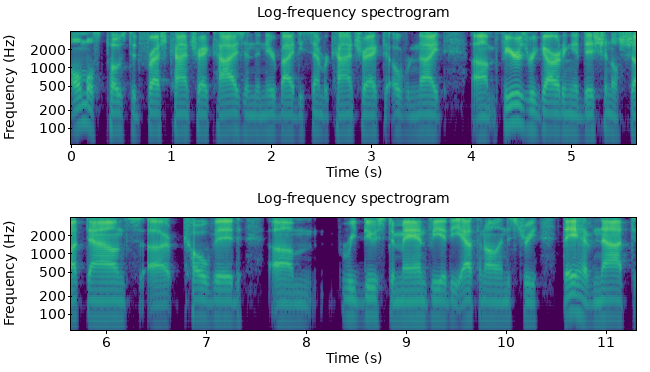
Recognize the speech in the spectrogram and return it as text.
almost posted fresh contract highs in the nearby December contract overnight. Um, fears regarding additional shutdowns, uh, COVID, um, reduced demand via the ethanol industry, they have not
